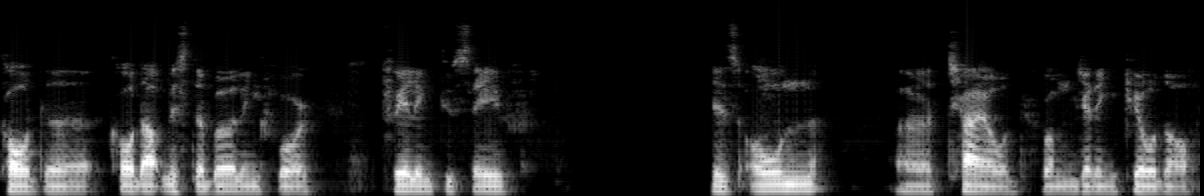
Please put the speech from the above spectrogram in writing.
called uh, called out Mr. Birling for failing to save his own uh, child from getting killed off.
